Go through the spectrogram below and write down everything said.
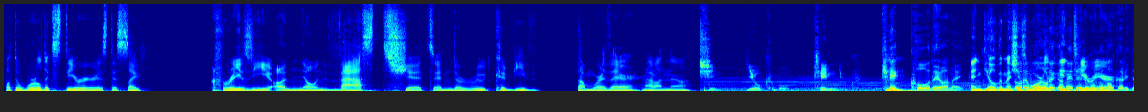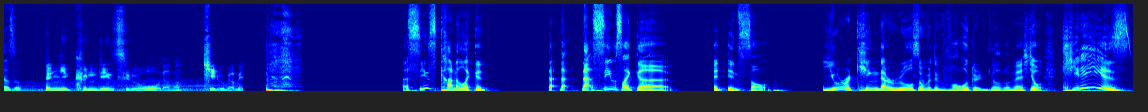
but the world exterior is this like crazy unknown vast shit and the root could be somewhere there. I don't know. Mm. and gilgamesh's world interior. that seems kind of like a that, that that seems like a an insult. You're a king that rules over the vulgar gilgamesh. Yo kirei is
